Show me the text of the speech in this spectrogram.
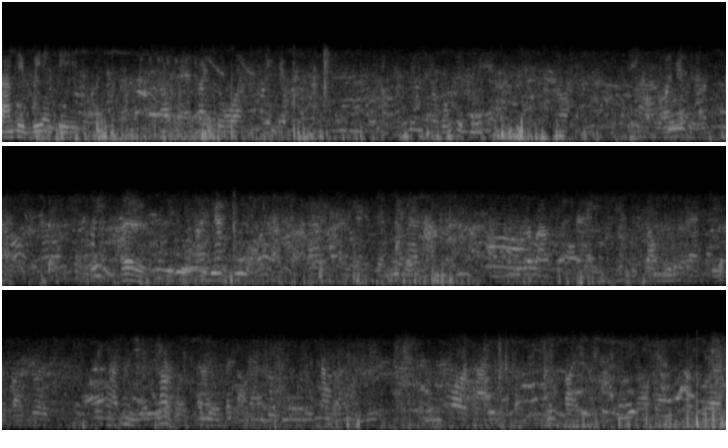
สามสิบวินาทีเอาแขนไว้ตัววิ่งเก็บวิ่งเร็วสูงสิบเมตรเอาแขนวิ่งหกร้อยเมตรถึงแล้ว เออจะมีการทำระหว่างสิบแปดสิบสองถึงแปดปีประกอบด้วยวิ่งห้าสิบเมตรวิ่งกระโดดอายุไปต่อแรงบีบมือลุกนั่งสามสิบวิหมุนข้อเท้าขึ้นไปเอแขนเอาเกียร์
